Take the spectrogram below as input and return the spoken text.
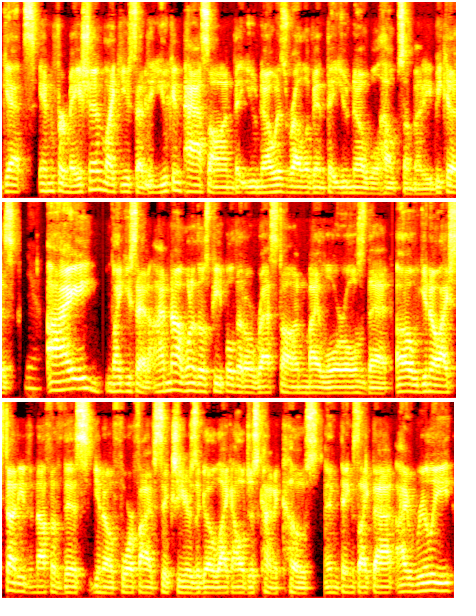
gets information like you said that you can pass on that you know is relevant that you know will help somebody because yeah. i like you said i'm not one of those people that'll rest on my laurels that oh you know i studied enough of this you know four five six years ago like i'll just kind of coast and things like that i really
